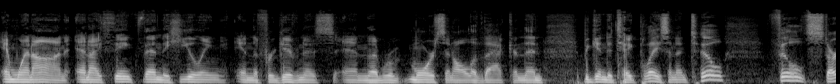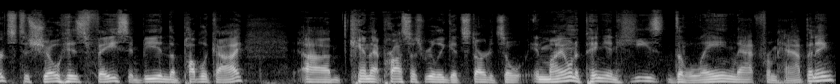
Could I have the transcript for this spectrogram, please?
and went on. And I think then the healing and the forgiveness and the remorse and all of that can then begin to take place. And until Phil starts to show his face and be in the public eye, um, can that process really get started? So, in my own opinion, he's delaying that from happening.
